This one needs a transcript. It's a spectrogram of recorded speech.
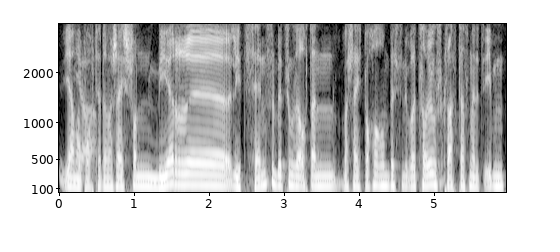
ja, man ja. braucht ja dann wahrscheinlich schon mehrere Lizenzen, beziehungsweise auch dann wahrscheinlich doch auch ein bisschen Überzeugungskraft, dass man jetzt eben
